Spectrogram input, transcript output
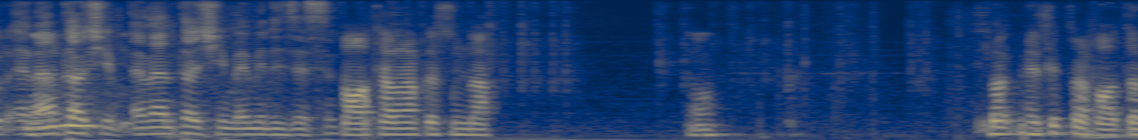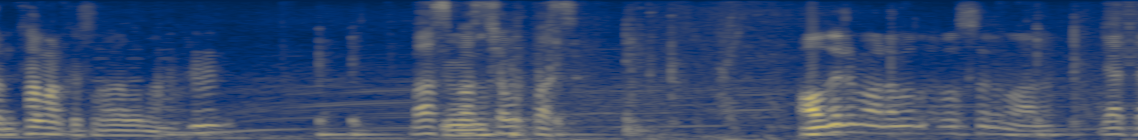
Dur event açayım. Event açayım Emir izlesin. Fatih'in arkasında. Tamam. Bak Medkit var Fatih'in tam arkasında arabadan. Bas bas çabuk bas. Alırım arabada basarım abi. Gel.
